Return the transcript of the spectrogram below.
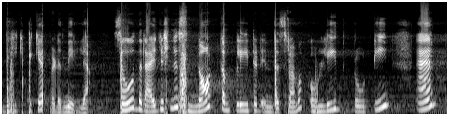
ദഹിപ്പിക്കപ്പെടുന്നില്ല. So the digestion is not completed in the stomach only protein and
